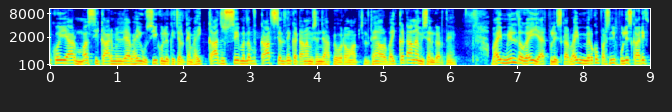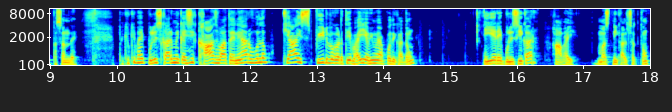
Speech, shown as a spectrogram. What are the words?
कोई यार मस्त सी कार मिल जाए, भाई उसी को लेके चलते हैं। भाई काज उससे मतलब कार से चलते हैं, कटाना मिशन जहाँ पे हो रहा है, वहाँ पे चलते हैं और भाई कटाना मिशन करते हैं। भाई मिल तो गई यार पुलिस कार, भाई मेरे को पर्सनली पुलिस कार ही पसंद है। क्योंकि भाई पुलिस कार में कैसी खास बात है ना यार मतलब क्या स्पीड पकड़ती है भाई, अभी मैं आपको दिखाता हूँ। ये रही पुलिस की कार। हाँ भाई, मस्त निकाल सकता हूँ।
